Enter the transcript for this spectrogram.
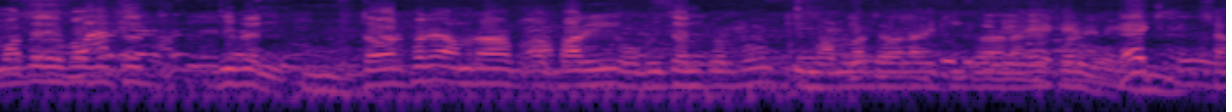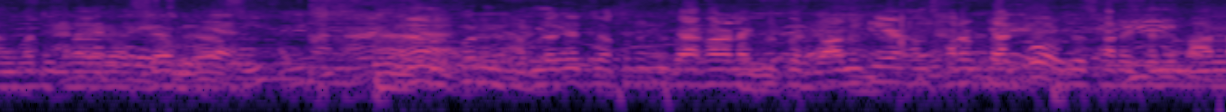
আমাদের হেফাজতে দিবেন দেওয়ার পরে আমরা বাড়ি অভিযান করব কি মামলা দেওয়া লাগে কি করা লাগে করব সাংবাদিক ভাইয়েরা আছে আমরা আছি হ্যাঁ আপনাদের যতটুকু যা করা লাগবে করব আমি কি এখন স্যারক ডাকবো যে স্যার এখানে মাল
